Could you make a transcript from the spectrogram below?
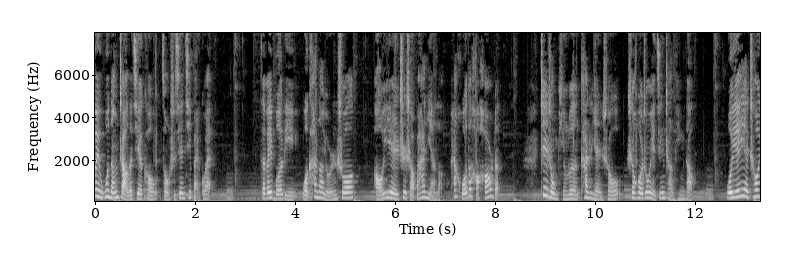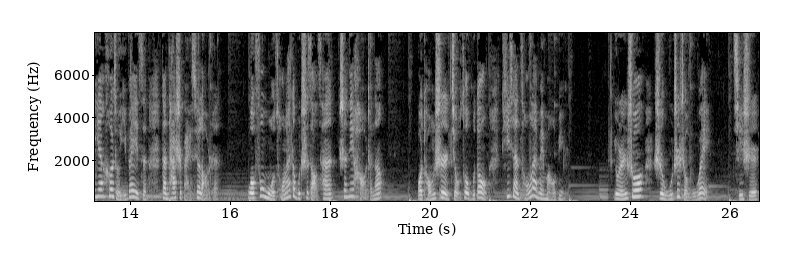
为无能找的借口总是千奇百怪。在微博里，我看到有人说熬夜至少八年了，还活得好好的。这种评论看着眼熟，生活中也经常听到。我爷爷抽烟喝酒一辈子，但他是百岁老人。我父母从来都不吃早餐，身体好着呢。我同事久坐不动，体检从来没毛病。有人说是无知者无畏，其实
